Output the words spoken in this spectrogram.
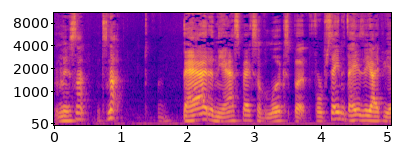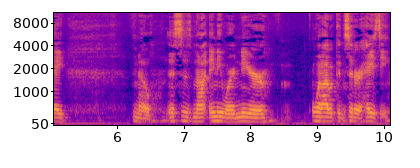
I mean, it's not it's not bad in the aspects of looks, but for saying it's a hazy IPA, no, this is not anywhere near what I would consider hazy.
